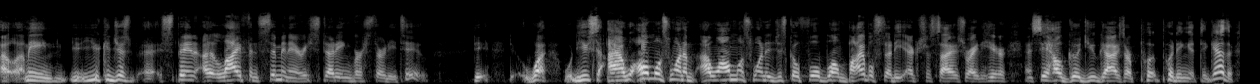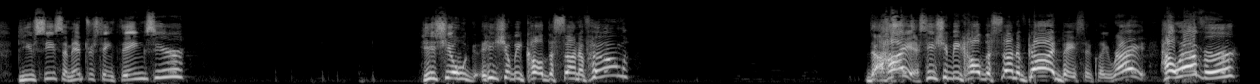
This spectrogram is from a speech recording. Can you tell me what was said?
I mean, you, you could just uh, spend a life in seminary studying verse 32. Do, what do you I almost want to I almost want to just go full blown Bible study exercise right here and see how good you guys are put, putting it together. Do you see some interesting things here? He shall he shall be called the son of whom? The highest. He should be called the Son of God, basically, right? However,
